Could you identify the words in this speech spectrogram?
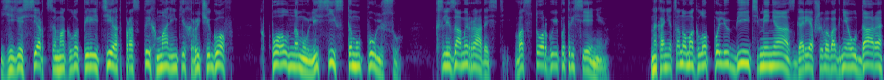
Ее сердце могло перейти от простых маленьких рычагов к полному лесистому пульсу, к слезам и радости, восторгу и потрясению. Наконец оно могло полюбить меня, сгоревшего в огне удара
